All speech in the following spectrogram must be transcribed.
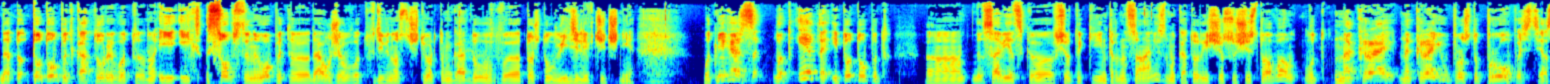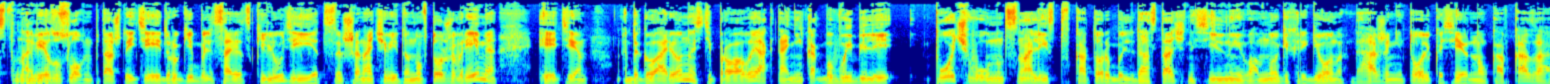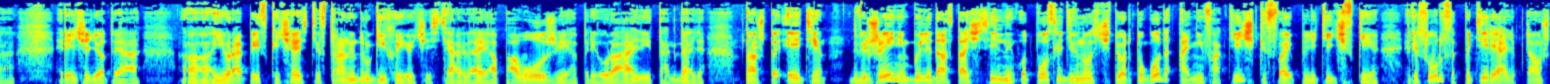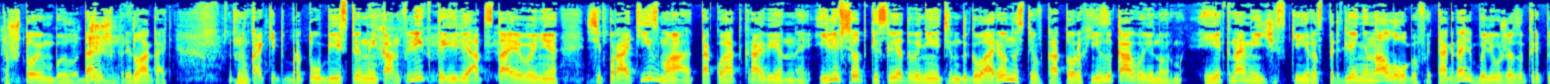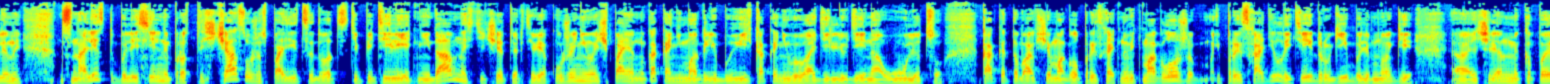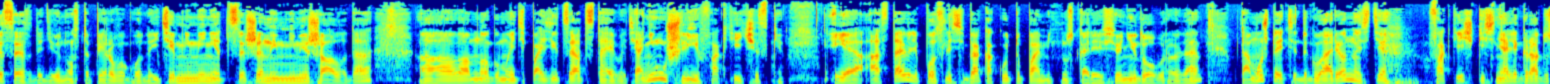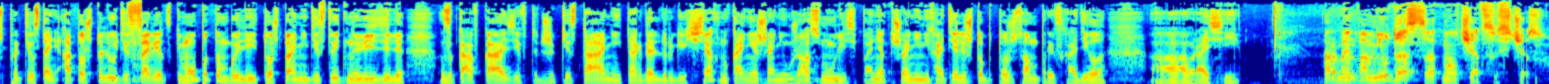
да, тот, тот опыт, который вот, ну, и, и собственный опыт, э, да, уже вот в 94 году, в то, что увидели в Чечне. Вот мне кажется, вот это и тот опыт э, советского все-таки интернационализма, который еще существовал, вот на, край, на краю просто пропасти остановил. Безусловно, потому что и те, и другие были советские люди, и это совершенно очевидно. Но в то же время эти договоренности, правовые акты, они как бы выбили почву у националистов, которые были достаточно сильны во многих регионах, даже не только Северного Кавказа, а речь идет и о европейской части страны, других ее частях, да, и о Поволжье, и о Приурале и так далее. Потому что эти движения были достаточно сильны. Вот после 1994 года они фактически свои политические ресурсы потеряли, потому что что им было дальше предлагать? Ну, какие-то братоубийственные конфликты или отстаивание сепаратизма такое откровенное, или все-таки следование этим договоренностям, в которых языковые нормы, и экономические, и распределение налогов и так далее были уже закреплены. Националисты были сильны. Просто сейчас уже с позиции 25-летней давности, четверти века, уже не очень понятно, ну как они могли быть, как они выводили людей на улицу, как это вообще могло происходить. Ну ведь могло же и происходило, и те, и другие были многие э, членами КПСС до 91 года. И тем не менее это совершенно им не мешало, да, э, во многом эти позиции отстаивать. Они ушли фактически и оставили после себя какую-то память, ну, скорее всего, недобрую, да, потому что эти договоренности фактически сняли градус противостояния. А то, что люди с советским опытом были, и то, что они действительно видели в Закавказье, в Таджикистане и так далее, в других частях, ну, конечно, они ужаснулись. Понятно, что они не хотели, чтобы то же самое происходило а, в России. Армен, вам не удастся отмолчаться сейчас.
